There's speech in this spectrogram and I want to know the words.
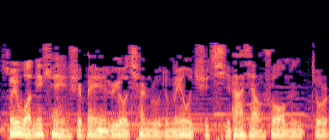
所以我那天也是被驴友劝住，就没有去骑大象，说我们就是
